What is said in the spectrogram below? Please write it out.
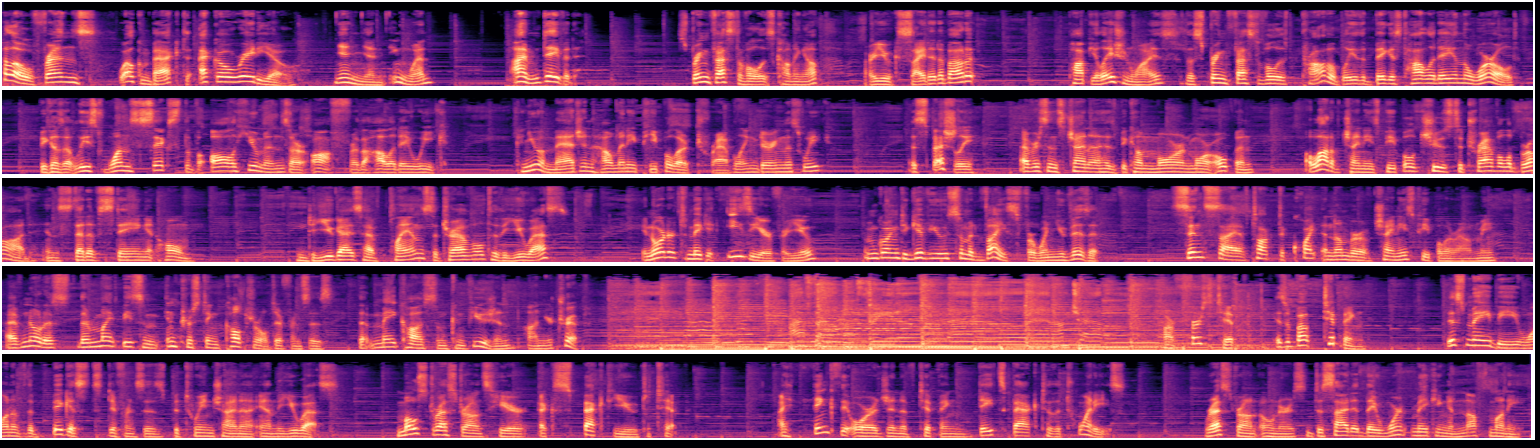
Hello, friends! Welcome back to Echo Radio, Nian Nian Yingwen. I'm David. Spring Festival is coming up. Are you excited about it? Population wise, the Spring Festival is probably the biggest holiday in the world, because at least one sixth of all humans are off for the holiday week. Can you imagine how many people are traveling during this week? Especially ever since China has become more and more open a lot of Chinese people choose to travel abroad instead of staying at home. Do you guys have plans to travel to the US? In order to make it easier for you, I'm going to give you some advice for when you visit. Since I have talked to quite a number of Chinese people around me, I have noticed there might be some interesting cultural differences that may cause some confusion on your trip. Our first tip is about tipping. This may be one of the biggest differences between China and the US. Most restaurants here expect you to tip. I think the origin of tipping dates back to the 20s. Restaurant owners decided they weren't making enough money,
